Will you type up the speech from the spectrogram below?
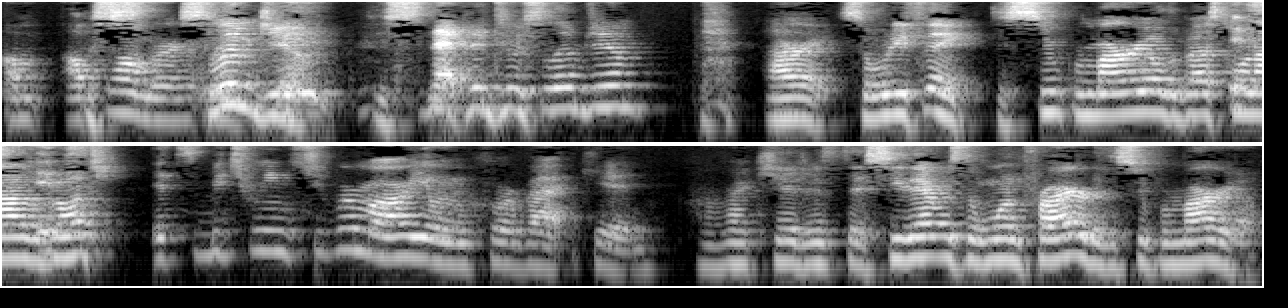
um, a plumber? Slim Jim. You snap into a Slim Jim? All right, so what do you think? Is Super Mario the best one out of the it's- bunch? It's between Super Mario and Corvette Kid. Oh, All right, kid. is the- See, that was the one prior to the Super Mario.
